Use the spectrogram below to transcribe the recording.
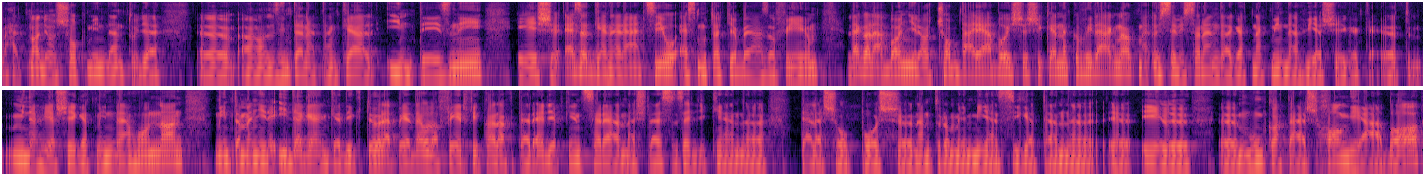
hát nagyon sok mindent ugye az interneten kell intézni, és ez a generáció, ezt mutatja be ez a film, legalább annyira a csapdájába is esik ennek a világnak, mert össze-vissza rendelgetnek minden hülyeséget, minden hülyeséget mindenhonnan, mint amennyire idegenkedik tőle. Például a férfi karakter egyébként szerelmes lesz az egyik ilyen telesoppos, nem tudom én milyen szigeten élő munkatárs hangjába,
